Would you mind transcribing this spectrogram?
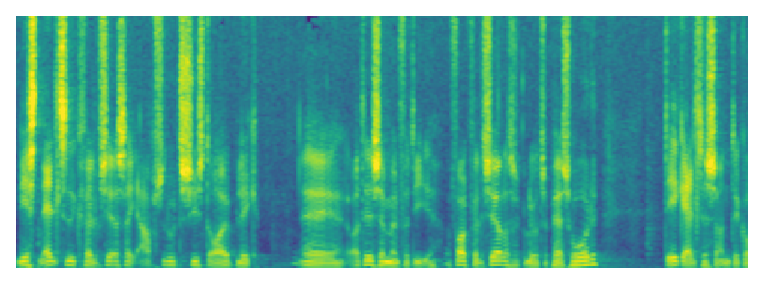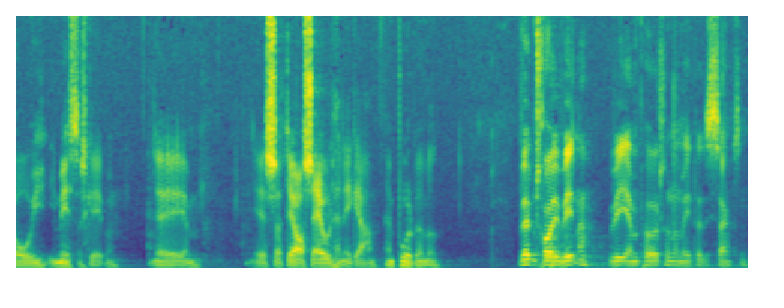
næsten altid kvalificerer sig i absolut sidste øjeblik. Øh, og det er simpelthen fordi, for at kvalificere dig, så skal du tilpas hurtigt. Det er ikke altid sådan, det går i, i mesterskaberne. Øh, Ja, så det er også ærgerligt, at han ikke er. Han burde være med. Hvem tror I vinder VM på 800 meter distancen?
